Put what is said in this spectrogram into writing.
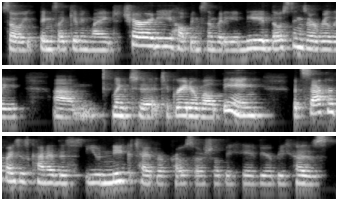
So things like giving money to charity, helping somebody in need, those things are really um, linked to, to greater well being. But sacrifice is kind of this unique type of pro social behavior because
